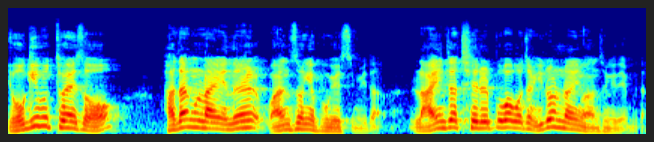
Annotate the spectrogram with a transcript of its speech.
여기부터 해서 바닥 라인을 완성해 보겠습니다. 라인 자체를 뽑아보자면 이런 라인이 완성이 됩니다.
